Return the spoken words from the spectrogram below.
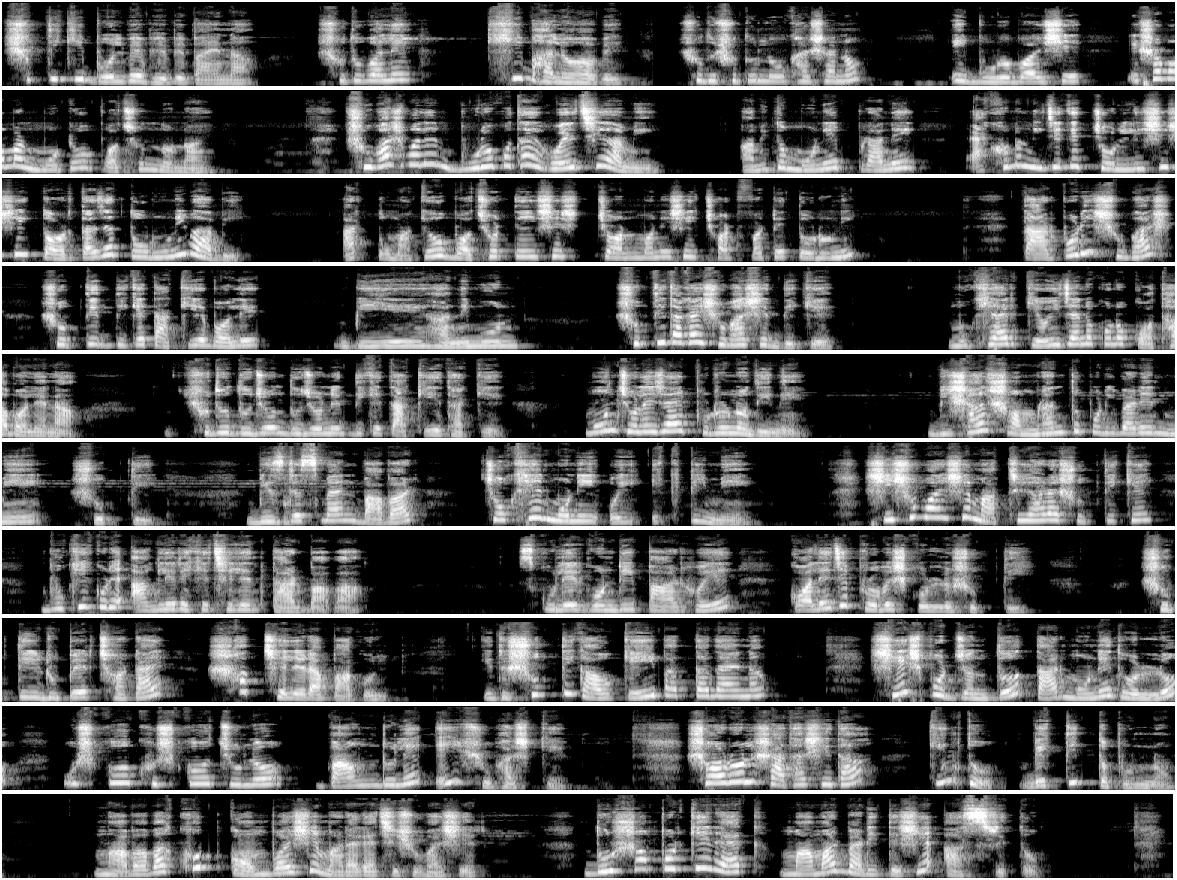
সুপ্তি কি বলবে ভেবে পায় না। শুধু বলে কি ভালো হবে? শুধু শুধু লোক হাসানো? এই বুড়ো বয়সে এসব আমার মোটেও পছন্দ নয়। সুভাষ বলেন, বুড়ো কোথায় হয়েছি আমি? আমি তো মনে প্রাণে এখনও নিজেকে চল্লিশের সেই তরতাজা তরুণী ভাবি। আর তোমাকেও বছর তেইশে চনমনে সেই ছটফটে তরুণী? তারপরেই সুভাষ সুপ্তির দিকে তাকিয়ে বলে, বিয়ে, হানিমুন, সুপ্তি তাকায় সুভাষের দিকে। মুখে আর কেউই যেন কোনো কথা বলে না। শুধু দুজন দুজনের দিকে তাকিয়ে থাকে। মন চলে যায় পুরনো দিনে। বিশাল সম্ভ্রান্ত পরিবারের মেয়ে সুপ্তি। বিজনেসম্যান বাবার চোখের মনি ওই একটি মেয়ে। শিশু বয়সে মাতৃহারা সুপ্তিকে বুকে করে আগলে রেখেছিলেন তার বাবা। স্কুলের গণ্ডি পার হয়ে কলেজে প্রবেশ করল সুপ্তি। সুপ্তির রূপের ছটায় সব ছেলেরা পাগল। কিন্তু সুপ্তি কাউকেই পাত্তা দেয় না। শেষ পর্যন্ত তার মনে ধরল, উস্কো খুস্কো চুলো বাউন্ডুলে এই সুভাষকে। সরল সাদাসিধা কিন্তু ব্যক্তিত্বপূর্ণ। মা বাবা খুব কম বয়সে মারা গেছে সুভাষের। দূর সম্পর্কের এক মামার বাড়িতে সে আশ্রিত।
